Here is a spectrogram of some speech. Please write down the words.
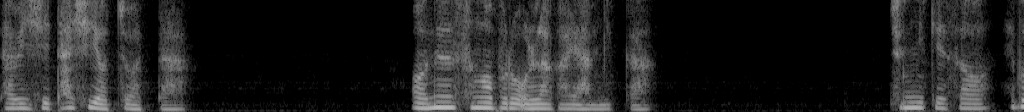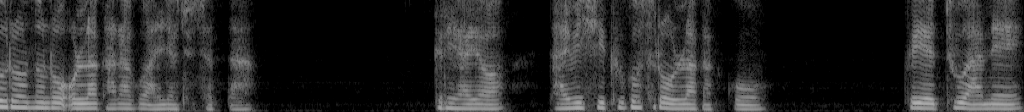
다윗이 다시 여쭈었다. 어느 성읍으로 올라가야 합니까? 주님께서 헤브론으로 올라가라고 알려주셨다. 그리하여 다윗이 그곳으로 올라갔고 그의 두 아내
